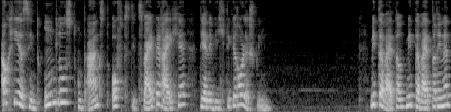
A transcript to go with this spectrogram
Auch hier sind Unlust und Angst oft die zwei Bereiche, die eine wichtige Rolle spielen. Mitarbeiter und Mitarbeiterinnen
